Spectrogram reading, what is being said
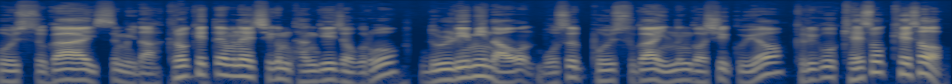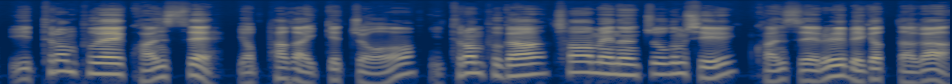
볼 수가 있습니다. 그렇기 때문에 지금 단기적으로 눌림이 나온 모습 볼 수가 있는 것이고요. 그리고 계속해서 이 트럼프의 관세 여파가 있겠죠. 이 트럼프가 처음에는 조금씩 관세를 매겼다가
